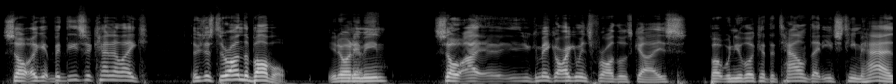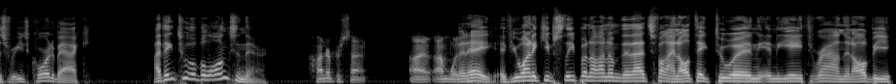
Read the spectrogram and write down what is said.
So again, but these are kind of like they're just they're on the bubble. You know what I mean? So I uh, you can make arguments for all those guys, but when you look at the talent that each team has for each quarterback, I think Tua belongs in there. 100%. I, I'm with But you. hey, if you want to keep sleeping on him, then that's fine. I'll take Tua in, in the eighth round, and I'll be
